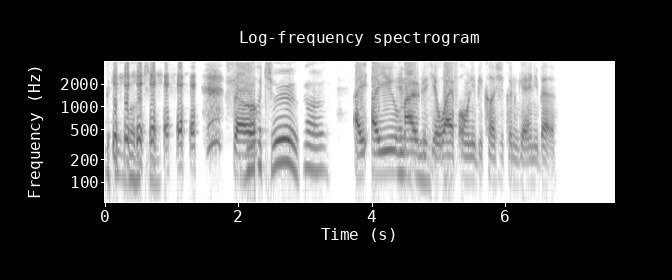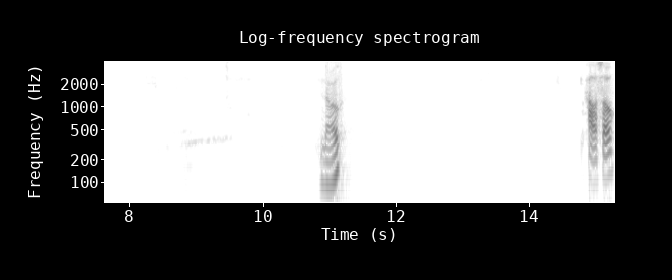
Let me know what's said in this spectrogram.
Bochu. so No, true. Go are, are you married with your wife only because you couldn't get any better? No. How so?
